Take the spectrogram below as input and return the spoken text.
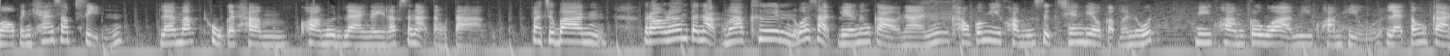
มองเป็นแค่ทรัพย์สิน และมักถูกกระทำความรุนแรงในลักษณะต่างๆ ปัจจุบันเราเริ่มตระหนักมากขึ้นว่าสัตว์เลี้ยงดังกล่าวนั้น เขาก็มีความรู้สึกเช่นเดียวกับมนุษย์ มีความกลัว มีความหิว และต้องการ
